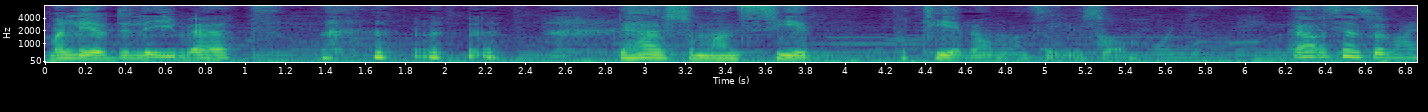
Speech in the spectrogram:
man levde livet. det här som man ser på TV om man säger så. Ja, sen så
